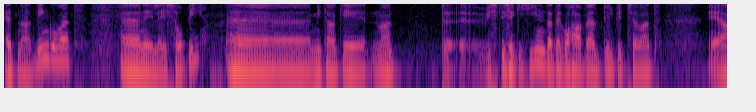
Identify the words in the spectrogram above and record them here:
et nad vinguvad, äh, neile ei sobi äh, midagi, nad vist isegi hindade koha pealt ülbitsevad ja,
